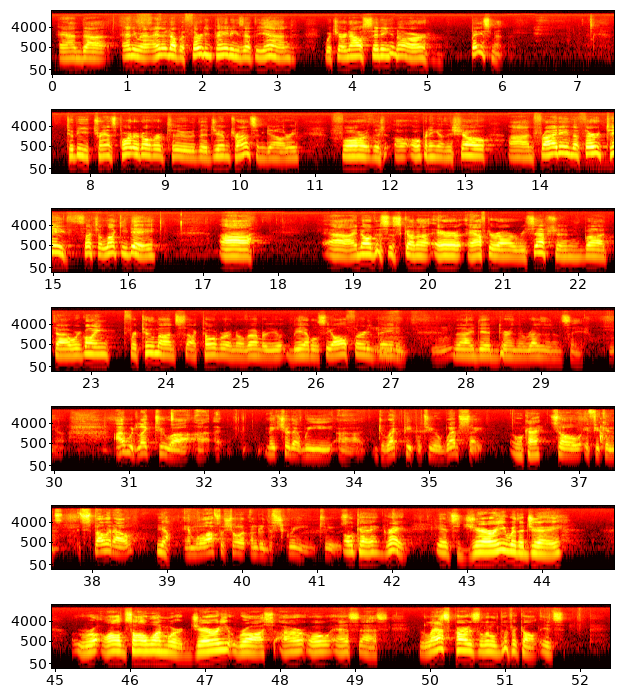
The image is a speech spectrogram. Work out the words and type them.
And uh, anyway, I ended up with 30 paintings at the end, which are now sitting in our basement to be transported over to the Jim Tronson Gallery for the uh, opening of the show on Friday the 13th. Such a lucky day. Uh, uh, I know this is going to air after our reception, but uh, we're going for two months, October and November. You'll be able to see all 30 mm-hmm. paintings mm-hmm. that I did during the residency. Yeah. I would like to uh, uh, make sure that we uh, direct people to your website. Okay. So if you can spell it out. Yeah. And we'll also show it under the screen too. So. Okay, great. It's Jerry with a J. All it's all one word. Jerry Ross, R O S S. The last part is a little difficult. It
